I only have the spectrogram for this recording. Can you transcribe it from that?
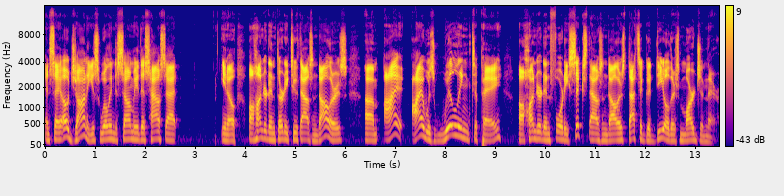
and say, oh, Johnny's willing to sell me this house at, you know, $132,000. Um, I I was willing to pay $146,000. That's a good deal. There's margin there.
